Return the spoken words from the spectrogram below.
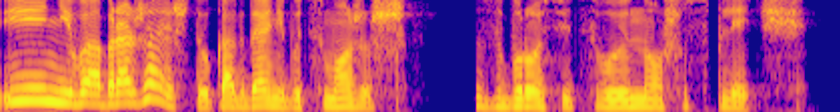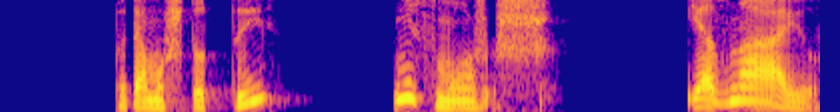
И не воображай, что когда-нибудь сможешь сбросить свою ношу с плеч, потому что ты не сможешь. Я знаю,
